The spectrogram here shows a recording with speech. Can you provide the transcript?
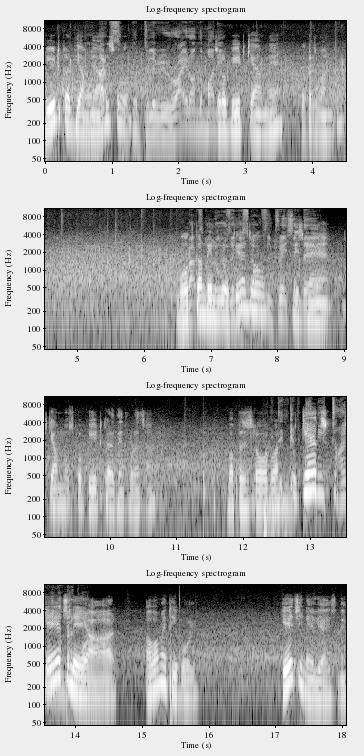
वेट कर दिया हमने यार इसको। चलो वेट किया हमने फकर जमान को। बहुत कम डिलीवरी होती है जो इसमें कि हम उसको बीट कर दें थोड़ा सा वापस स्लो और वन कैच कैच ले यार। हवा में थी बॉल कैच ही नहीं लिया इसने।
